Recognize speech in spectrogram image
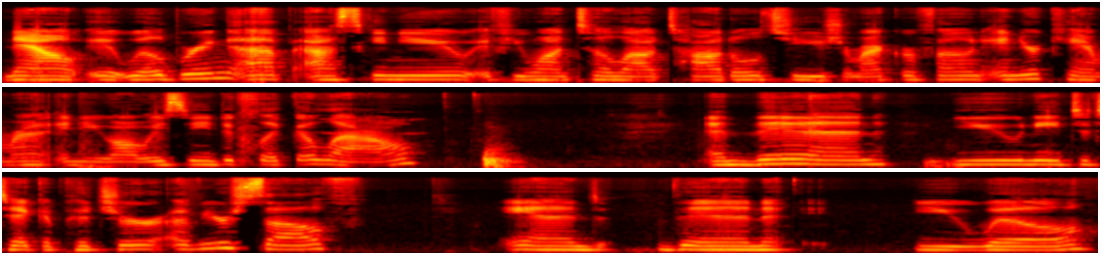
Now it will bring up asking you if you want to allow Toddle to use your microphone and your camera and you always need to click allow. And then you need to take a picture of yourself and then you will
